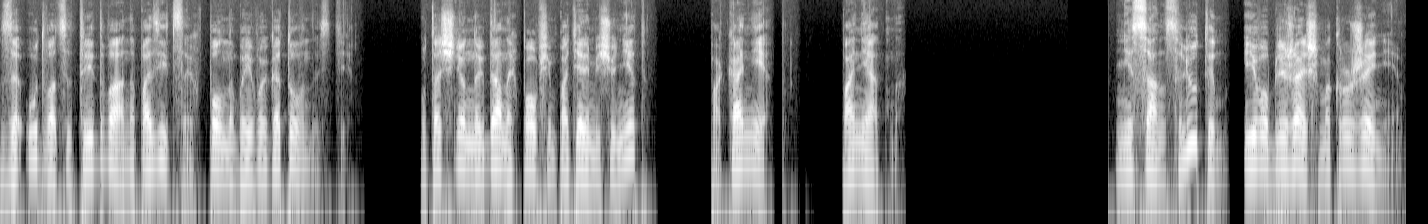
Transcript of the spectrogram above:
ЗУ-23-2 на позициях в полной боевой готовности. Уточненных данных по общим потерям еще нет? Пока нет. Понятно. Ниссан с Лютым и его ближайшим окружением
